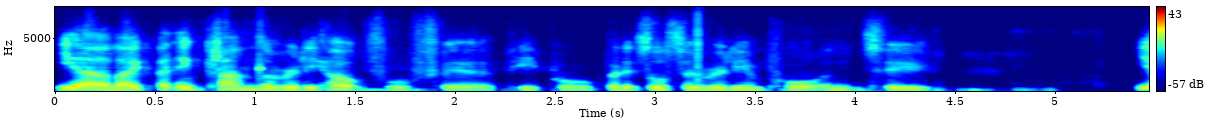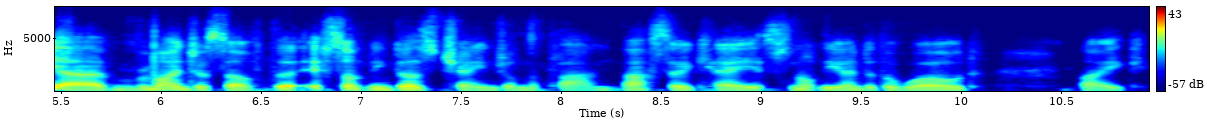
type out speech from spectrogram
Yeah like i think plans are really helpful for people but it's also really important to yeah remind yourself that if something does change on the plan that's okay. It's not the end of the world. Like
